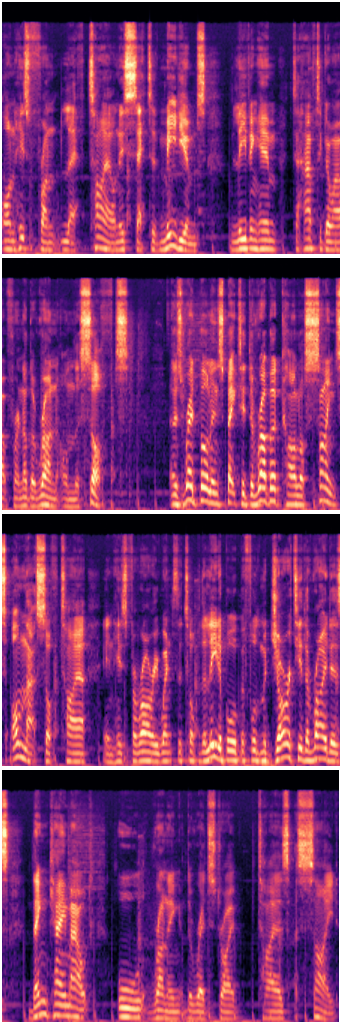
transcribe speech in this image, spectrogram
on his front left tyre on his set of mediums, leaving him to have to go out for another run on the softs. As Red Bull inspected the rubber, Carlos Sainz on that soft tyre in his Ferrari went to the top of the leaderboard before the majority of the riders then came out, all running the red stripe tyres aside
